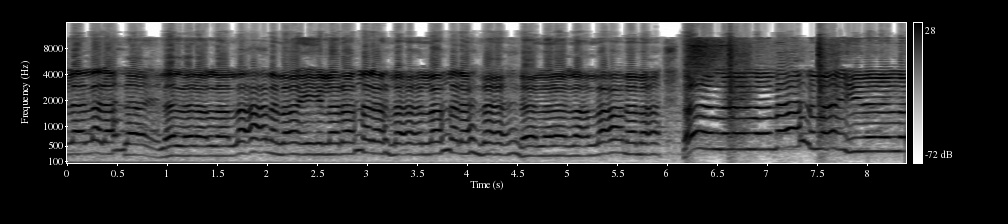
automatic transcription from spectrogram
la la la la la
